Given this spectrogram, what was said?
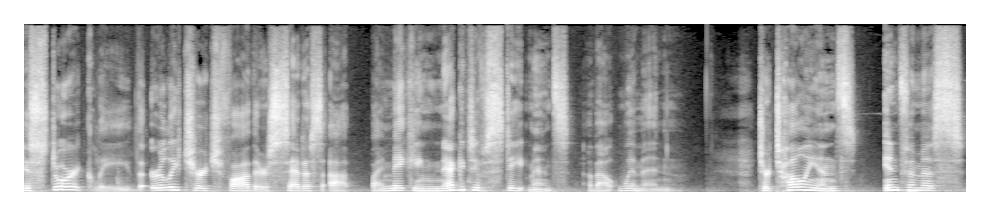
Historically, the early church fathers set us up by making negative statements about women. Tertullian's infamous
